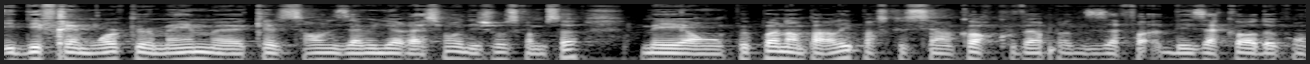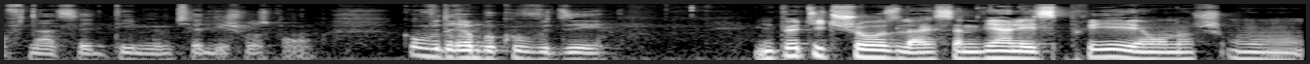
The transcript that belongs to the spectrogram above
et des frameworks eux-mêmes, euh, quelles sont les améliorations et des choses comme ça. Mais on peut pas en parler parce que c'est encore couvert par des, des accords de confidentialité, même s'il y a des choses qu'on qu'on voudrait beaucoup vous dire. Une petite chose là, ça me vient à l'esprit et on, on,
